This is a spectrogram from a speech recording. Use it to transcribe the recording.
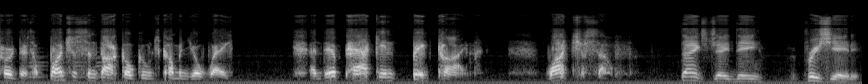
just heard there's a bunch of Sindacco goons coming your way. And they're packing big time. Watch yourself. Thanks, JD. Appreciate it.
